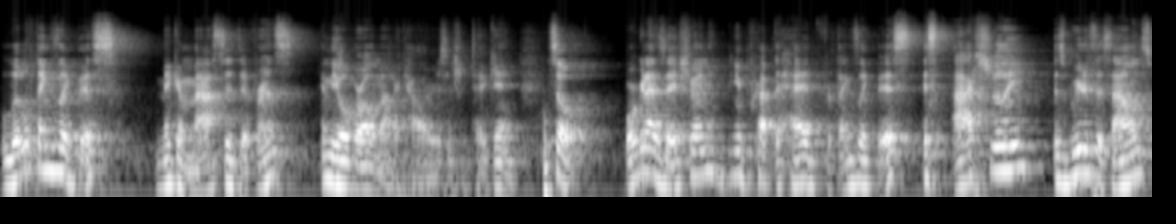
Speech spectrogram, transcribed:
Little things like this make a massive difference in the overall amount of calories that you take in. So, organization, being prepped ahead for things like this is actually, as weird as it sounds,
